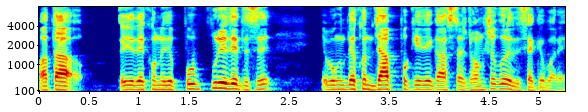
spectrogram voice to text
পাতা এই যে দেখুন, এই যে পুড়ে যেতেছে এবং দেখুন জাপ পোকে যে গাছটা ধ্বংস করে দিছে একেবারে।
